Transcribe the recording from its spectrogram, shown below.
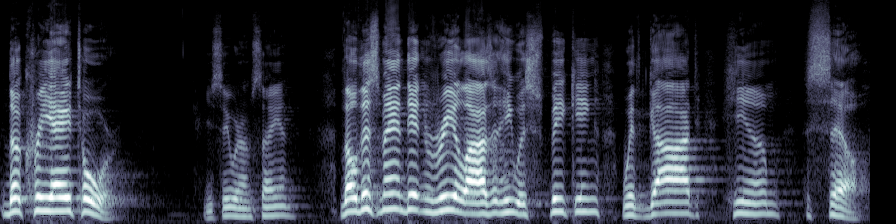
the creator. You see what I'm saying? Though this man didn't realize that he was speaking with God Himself,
